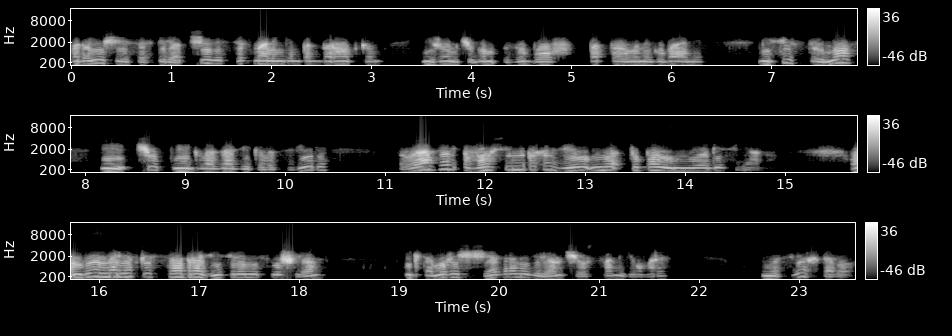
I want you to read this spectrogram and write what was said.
выдающиеся вперед челюсти с маленьким подбородком и жемчугом зубов под полными губами, мясистый нос и чуткие глаза дикого зверя, Лазарь вовсе не походил на тупоумную обезьяну. Он был на редкость сообразителен и смышлен, и к тому же щедро наделен чувством юмора. Но сверх того,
